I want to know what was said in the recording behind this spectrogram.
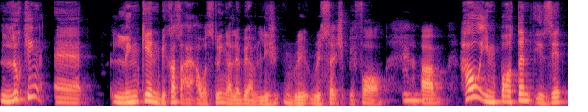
looking at LinkedIn because I, I was doing a little bit of re- research before. Mhm. Um, how important is it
